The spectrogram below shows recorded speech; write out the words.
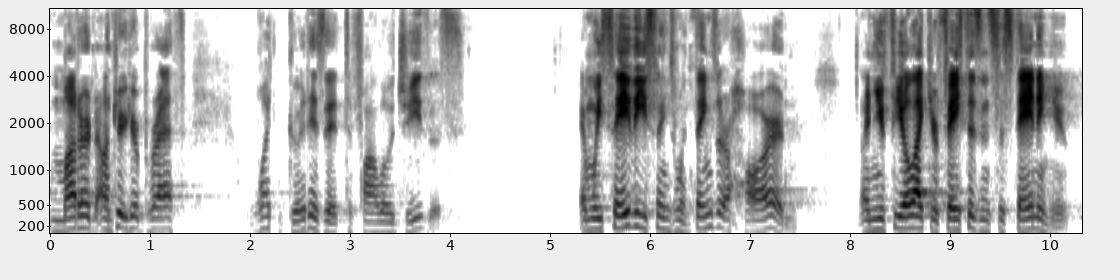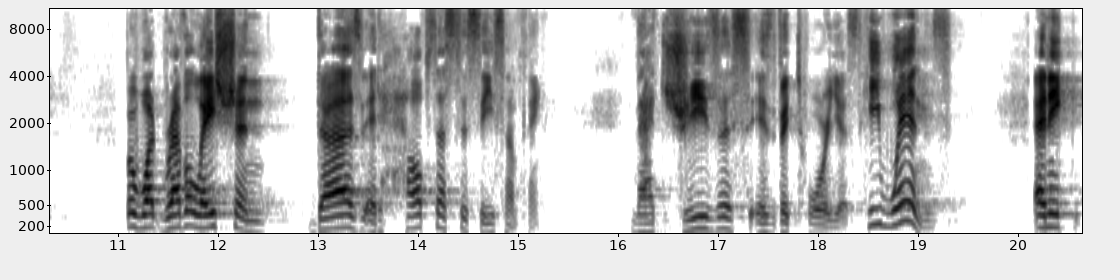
muttered under your breath, What good is it to follow Jesus? And we say these things when things are hard and you feel like your faith isn't sustaining you. But what Revelation does, it helps us to see something that Jesus is victorious. He wins. And he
